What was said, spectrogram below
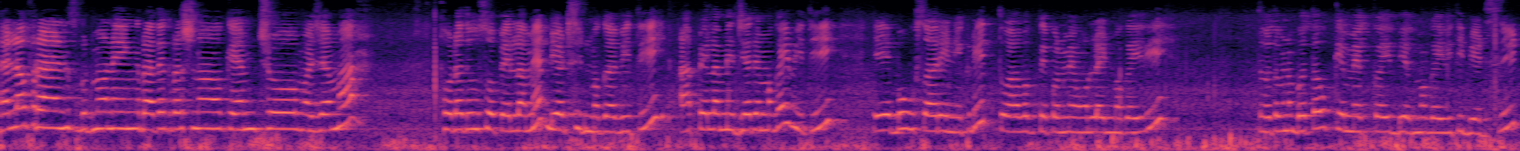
Hello friends good morning Radhe Krishna કેમ છો? મજામાં? થોડા દિવસો પહેલાં મેં બેડશીટ મગાવી હતી. આ પહેલાં મેં જ્યારે મગાવી હતી, એ બહુ સારી નીકળી. તો આ વખતે પણ મેં ઓનલાઈન મગાવી. તો તમને બતાવું કે મેં કઈ બેગ મગાવી હતી બેડશીટ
